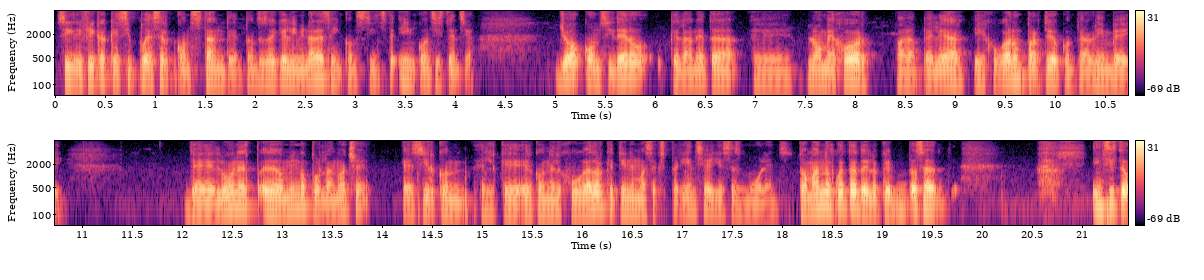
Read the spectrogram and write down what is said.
significa que sí puede ser constante. Entonces hay que eliminar esa inconsistencia. Yo considero que la neta, eh, lo mejor para pelear y jugar un partido contra Green Bay de lunes, de domingo por la noche, es ir con el que con el jugador que tiene más experiencia y ese es Mullens. Tomando en cuenta de lo que, o sea, insisto,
